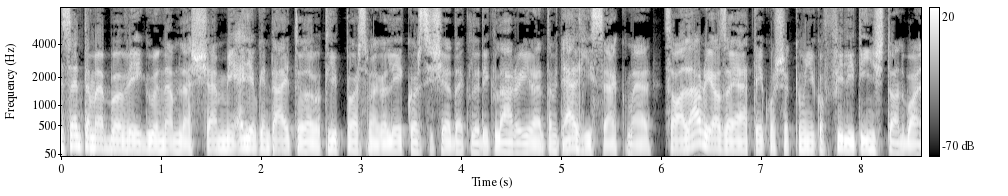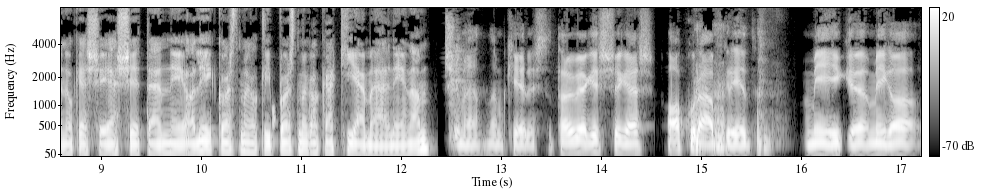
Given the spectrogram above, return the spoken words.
szerintem ebből végül nem lesz semmi. Egyébként állítólag a Clippers meg a Lakers is érdeklődik Larry iránt, amit elhiszek, mert szóval Larry az a játékos, aki mondjuk a Filit instant bajnok esélyessé tenné, a Lakers meg a Clippers meg akár kiemelné, nem? Simán, nem kérdés. Tehát ha ő egészséges, akkor upgrade, még, még a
